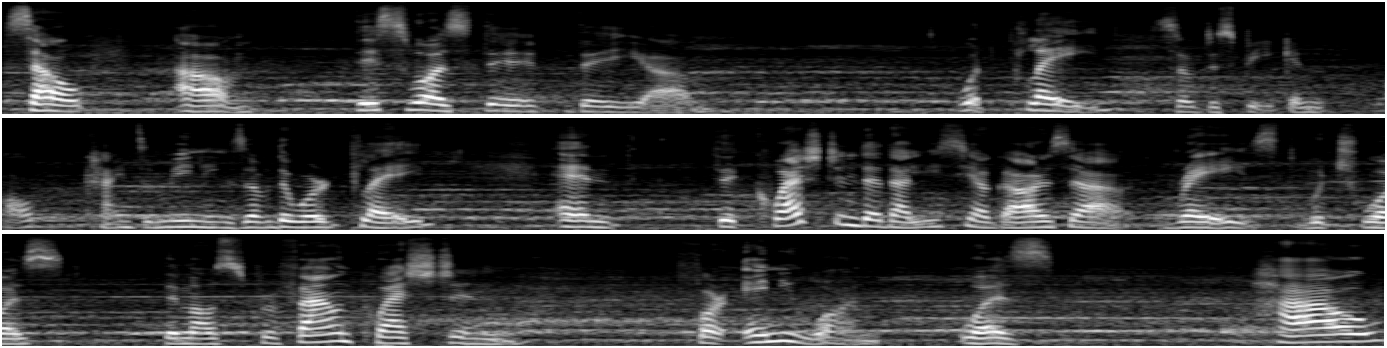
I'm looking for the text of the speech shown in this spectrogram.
So, um, this was the the um, what played, so to speak, and all kinds of meanings of the word played, and the question that Alicia Garza raised, which was the most profound question for anyone, was how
